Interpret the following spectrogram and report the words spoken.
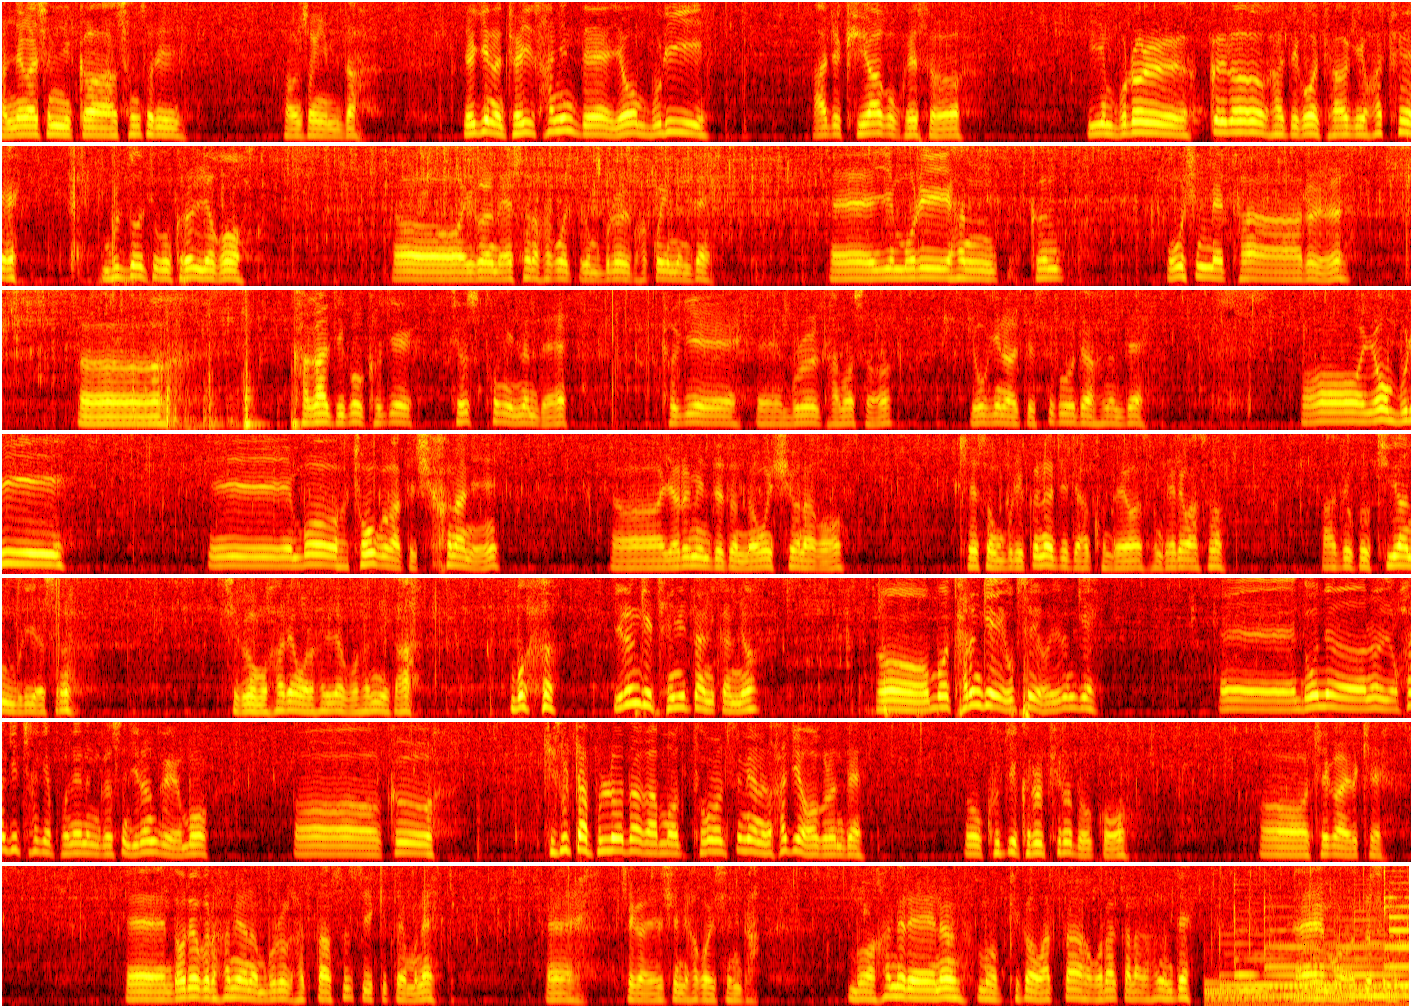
안녕하십니까 산소리 방송입니다. 여기는 저희 산인데 요 물이 아주 귀하고 그래서 이 물을 끌어 가지고 저기 화초에 물도 주고 그러려고 어 이걸 매설하고 지금 물을 받고 있는데 에, 이 물이 한 근 50m를 어 가가지고 거기에 저수통이 있는데 거기에 에, 물을 담아서 요긴할 때 쓰고자 하는데 어 요 물이 이 뭐 좋은 것 같아 시원하니. 어 여름인데도 너무 시원하고 계속 물이 끊어지지 않고 내려와서 내려와서 아주 그 귀한 물이어서 지금 활용을 하려고 합니다. 뭐 이런 게 재밌다니까요. 어 뭐 다른 게 없어요. 이런 게 에, 노년을 활기차게 보내는 것은 이런 거예요. 뭐 어 그 기술자 불러다가 뭐 돈을 쓰면 하죠. 그런데 어, 굳이 그럴 필요도 없고 어 제가 이렇게 에, 노력을 하면 물을 갖다 쓸 수 있기 때문에 에, 제가 열심히 하고 있습니다. 뭐 하늘에는 뭐 비가 왔다 오락가락 하는데 에, 뭐 어떻습니까?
